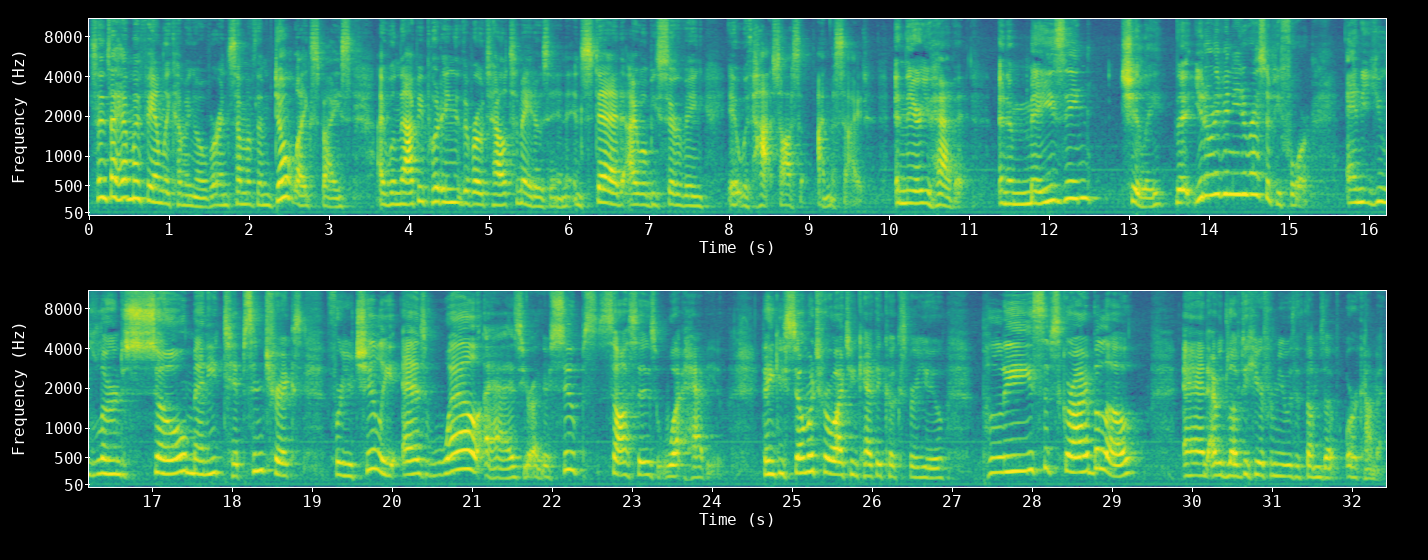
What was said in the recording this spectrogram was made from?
Since I have my family coming over and some of them don't like spice, I will not be putting the Rotel tomatoes in. Instead, I will be serving it with hot sauce on the side. And there you have it, an amazing chili that you don't even need a recipe for. And you learned so many tips and tricks for your chili as well as your other soups, sauces, what have you. Thank you so much for watching Kathy Cooks For You. Please subscribe below and I would love to hear from you with a thumbs up or a comment.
